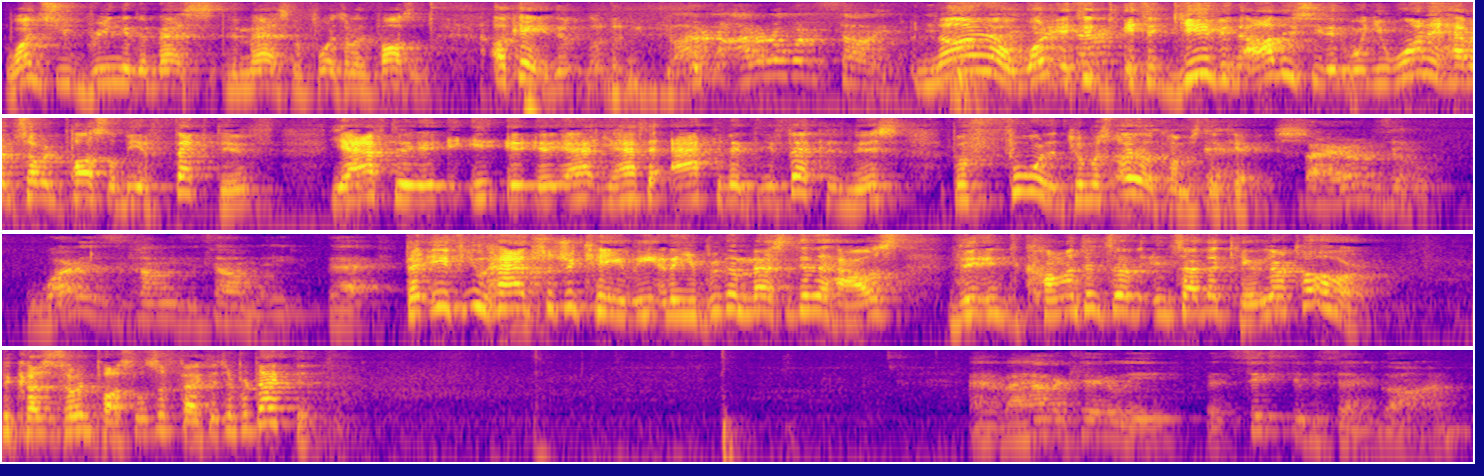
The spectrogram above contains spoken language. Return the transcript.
Once you bring in the mess, the mess before something possible. Okay. The, the, the, I, don't know, I don't know what it's telling. No, no, no. What, it's, a, it's a given. Obviously, that when you want to have something possible be effective, you have to it, it, it, you have to activate the effectiveness before the tumas oil comes to case. But I don't understand. What is this coming to tell me that that if you have such a keli and then you bring a mess into the house, the contents of inside that keli are tahar because it's so impossible, it's effective and protected. And if I have a keli that's sixty percent gone,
